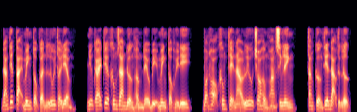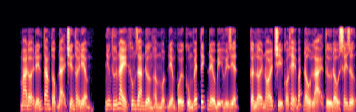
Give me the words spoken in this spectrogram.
Đáng tiếc tại minh tộc cần lui thời điểm, những cái kia không gian đường hầm đều bị minh tộc hủy đi, bọn họ không thể nào lưu cho hồng hoang sinh linh, tăng cường thiên đạo thực lực. Mà đợi đến tam tộc đại chiến thời điểm, những thứ này không gian đường hầm một điểm cuối cùng vết tích đều bị hủy diệt, cần lợi nói chỉ có thể bắt đầu lại từ đầu xây dựng.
